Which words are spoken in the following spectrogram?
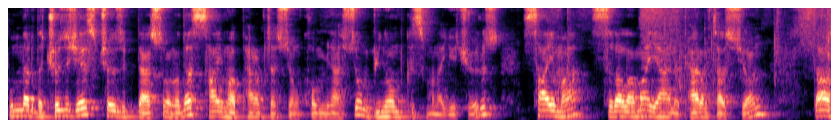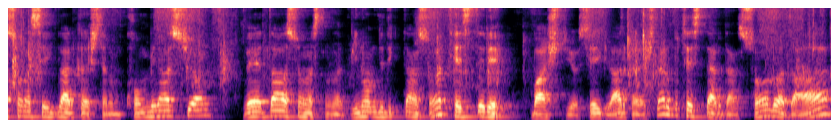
Bunları da çözeceğiz. Çözdükten sonra da sayma, permütasyon, kombinasyon, binom kısmına geçiyoruz. Sayma, sıralama yani permütasyon. Daha sonra sevgili arkadaşlarım kombinasyon ve daha sonrasında da binom dedikten sonra testleri başlıyor sevgili arkadaşlar. Bu testlerden sonra da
